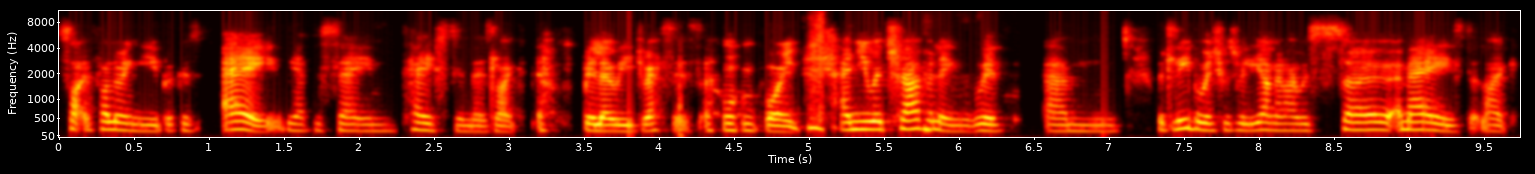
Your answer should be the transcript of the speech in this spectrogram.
started following you because a we had the same taste in those like billowy dresses at one point. And you were traveling with um with Liba when she was really young and I was so amazed at like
